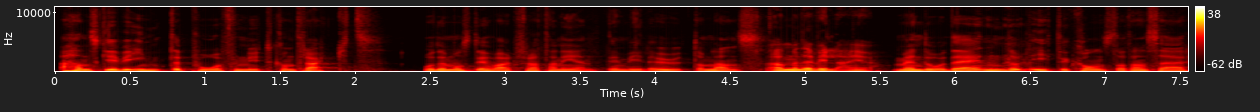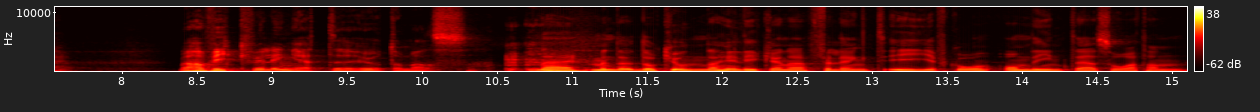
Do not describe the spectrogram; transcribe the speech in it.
Han skriver inte på för nytt kontrakt. Och det måste ju ha varit för att han egentligen ville utomlands. Ja men det vill han ju. Men då det är ändå lite konstigt att han säger Men han fick väl inget eh, utomlands? Nej, men då, då kunde han ju lika gärna förlängt i IFK om det inte är så att han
